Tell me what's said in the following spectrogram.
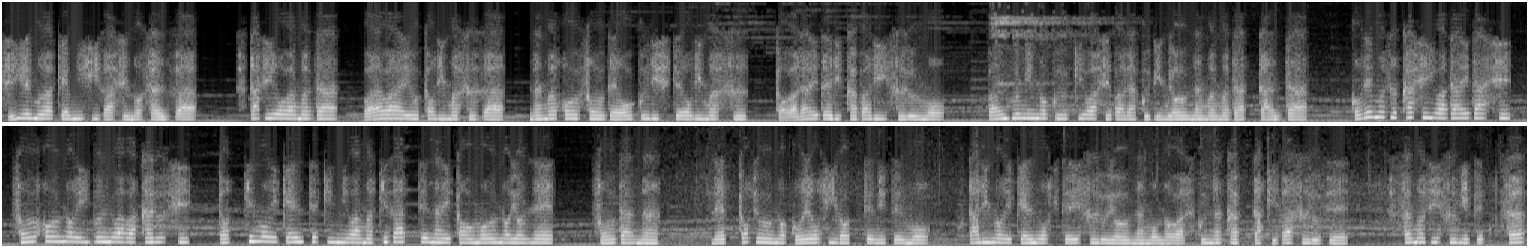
CM 明けに東野さんが、スタジオはまだ、わーわー言うとりますが、生放送でお送りしております、と笑いでリカバリーするも、番組の空気はしばらく微妙なままだったんだ。これ難しい話題だし、双方の言い分はわかるし、どっちも意見的には間違ってないと思うのよね。そうだな。ネット上の声を拾ってみても、二人の意見を否定するようなものは少なかった気がするぜ。凄まじすぎて草、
